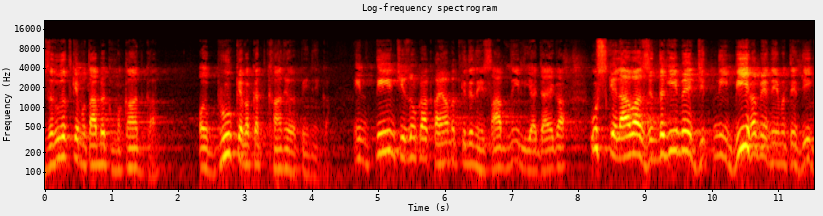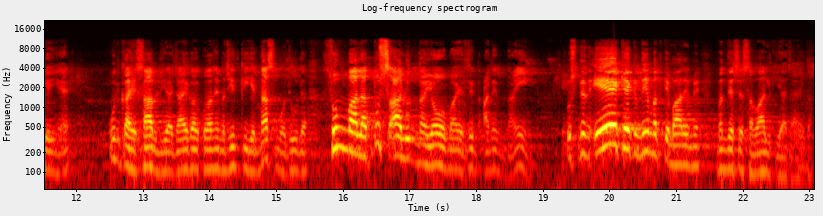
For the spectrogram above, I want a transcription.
ضرورت کے مطابق مکان کا اور بھوک کے وقت کھانے اور پینے کا۔ ان تین چیزوں کا قیامت کے دن حساب نہیں لیا جائے گا۔ اس کے علاوہ زندگی میں جتنی بھی ہمیں نعمتیں دی گئی ہیں، ان کا حساب لیا جائے گا۔ اور قرآن مجید کی یہ نس موجود ہے۔ اس دن ایک ایک نعمت کے بارے میں بندے سے سوال کیا جائے گا۔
